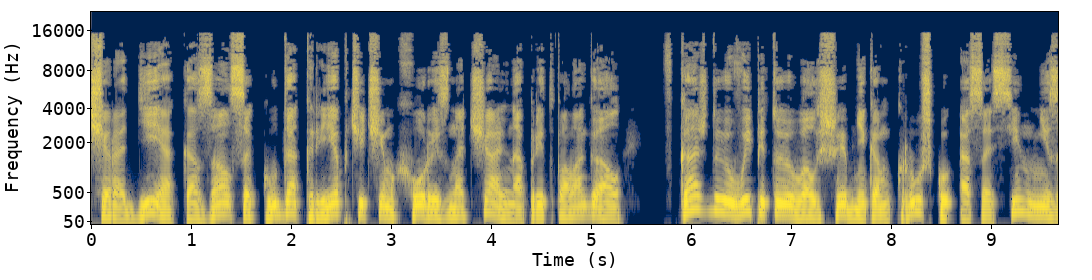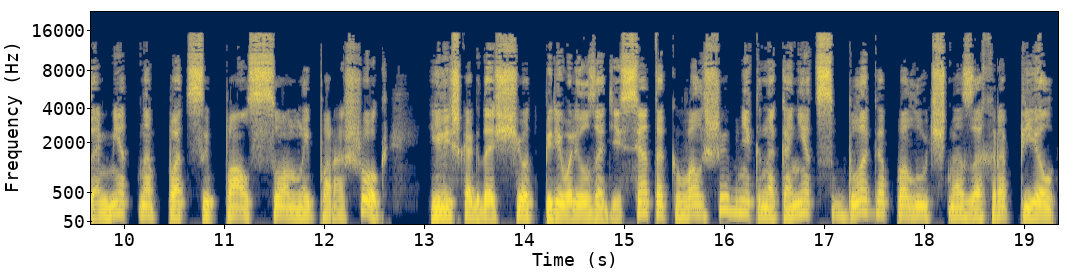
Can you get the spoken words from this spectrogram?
чародей оказался куда крепче, чем Хор изначально предполагал. В каждую выпитую волшебником кружку ассасин незаметно подсыпал сонный порошок – и лишь когда счет перевалил за десяток, волшебник, наконец, благополучно захрапел.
